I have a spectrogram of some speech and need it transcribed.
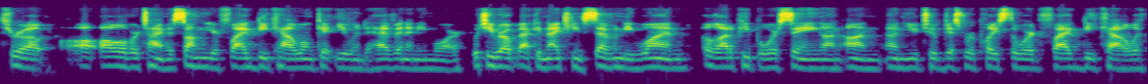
throughout all, all, over time. His song "Your Flag Decal Won't Get You into Heaven Anymore," which he wrote back in 1971. A lot of people were saying on on on YouTube, just replace the word "flag decal" with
